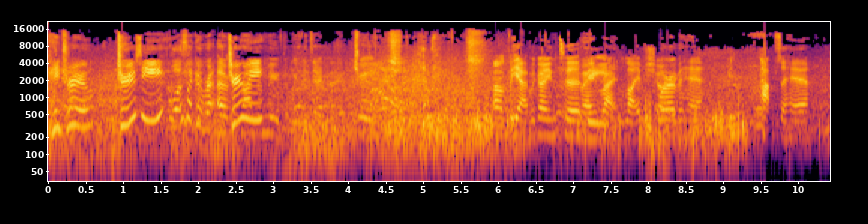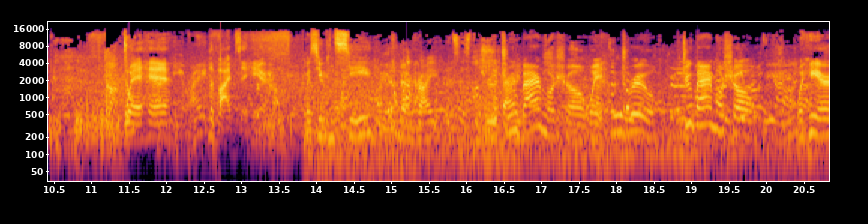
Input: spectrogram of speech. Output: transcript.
Hey Drew. Drewsy. What's like a, a Drewy. random move that we've been doing? Drew. um, but yeah, we're going to Right, the right. live show. We're over here. Paps are here. We're here. The vibes are here. As you can see, on my right, it says the Drew, The Drew Barrymore show. Wait, Drew. Drew Barrymore show. We're here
